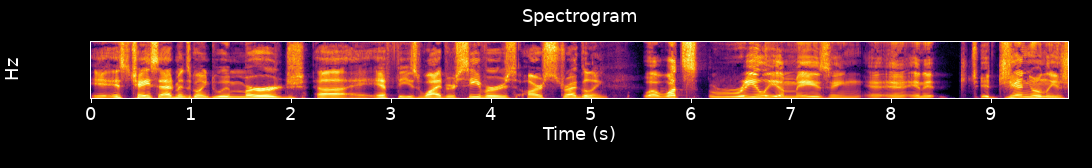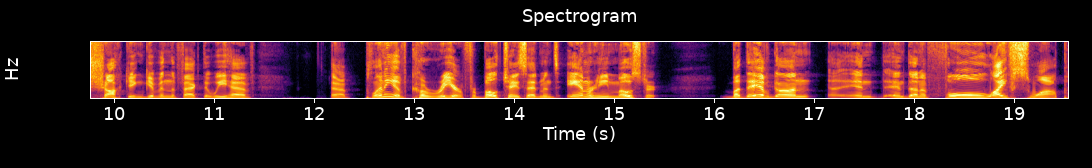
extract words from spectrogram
Is Chase Edmonds going to emerge uh, if these wide receivers are struggling? Well, what's really amazing, a- a- and it it genuinely is shocking, given the fact that we have uh, plenty of career for both Chase Edmonds and Raheem Mostert, but they have gone uh, and and done a full life swap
